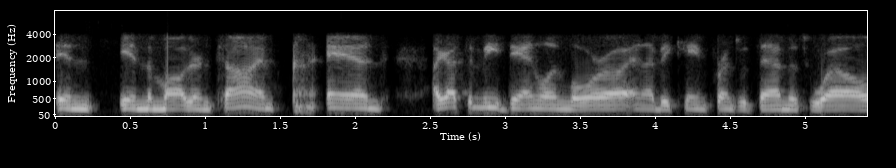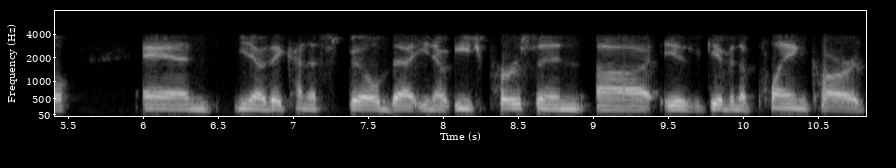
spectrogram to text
in in the modern time and I got to meet Daniel and Laura and I became friends with them as well and you know they kind of spilled that you know each person uh, is given a playing card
